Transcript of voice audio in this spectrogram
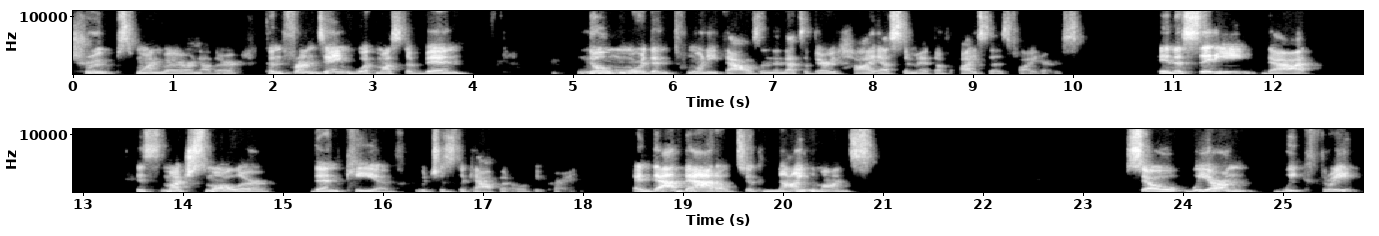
troops, one way or another, confronting what must have been no more than 20,000. And that's a very high estimate of ISIS fighters. In a city that is much smaller than Kiev, which is the capital of Ukraine. And that battle took nine months. So we are on week three,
